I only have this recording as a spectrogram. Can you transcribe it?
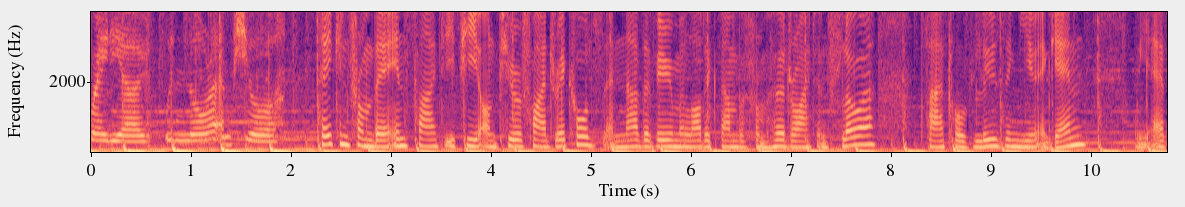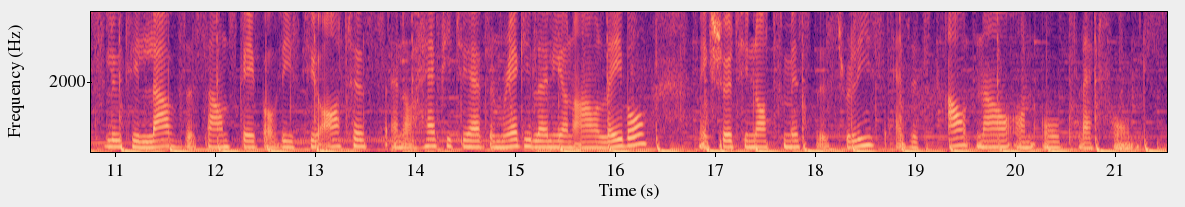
Radio with Nora En Pure. Taken from their Insight EP on Purified Records, another very melodic number from Herdright and Flower, titled Losing You Again. We absolutely love the soundscape of these two artists and are happy to have them regularly on our label. Make sure to not miss this release as it's out now on all platforms.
